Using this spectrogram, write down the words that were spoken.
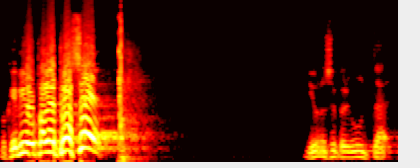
porque vivo para el placer. Y uno se pregunta,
